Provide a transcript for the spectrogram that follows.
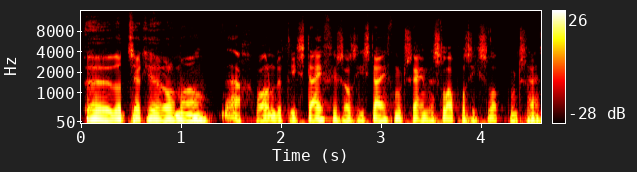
Eh, wat zeg je er allemaal? Nou, gewoon dat hij stijf is als hij stijf moet zijn en slap als hij slap moet zijn.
